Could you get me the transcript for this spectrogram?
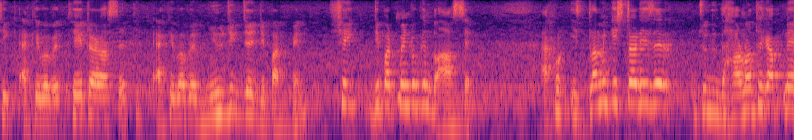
ঠিক একইভাবে থিয়েটার আছে, ঠিক একইভাবে মিউজিক যে ডিপার্টমেন্ট, সেই ডিপার্টমেন্টও কিন্তু আছে। এখন ইসলামিক স্টাডিজের যদি ধারণা থেকে আপনি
